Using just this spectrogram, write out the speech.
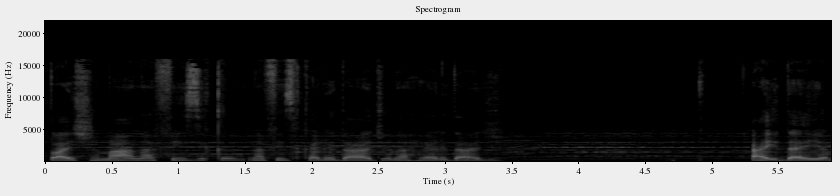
Plasmar na física, na fisicalidade, na realidade, a ideia.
